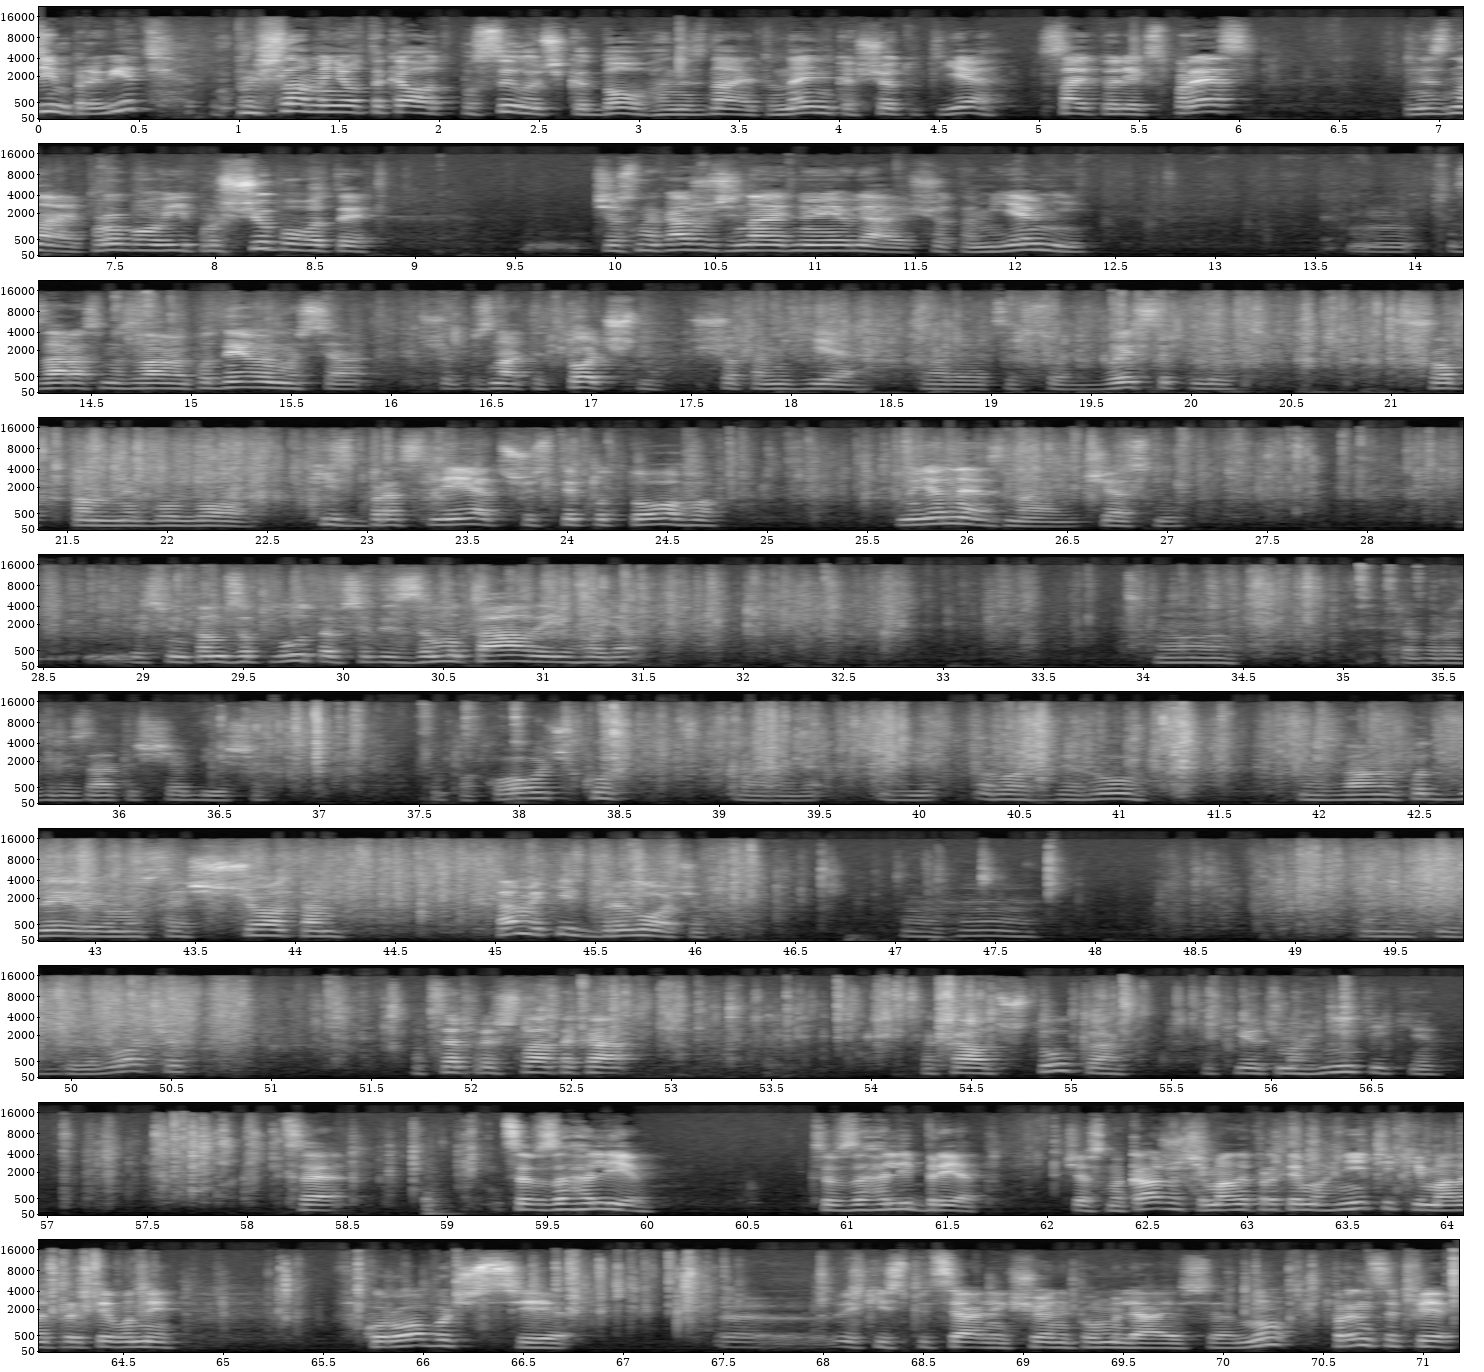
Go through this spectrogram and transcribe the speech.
Всім привіт! Прийшла мені отака от посилочка довга, не знаю, тоненька, що тут є. з Сайту AliExpress. Не знаю, пробував її прощупувати. Чесно кажучи, навіть не уявляю, що там є в ній. Зараз ми з вами подивимося, щоб знати точно, що там є. Зараз я це все висиплю. Щоб там не було. Якийсь браслет, щось типу того. Ну я не знаю, чесно. Десь він там заплутався, десь замотали його. Я... О, треба розрізати ще більше упаковочку. Зараз я її роздеру. Ми з вами подивимося, що там. Там якийсь брелочок. Ага. Там якийсь брелочок. Оце прийшла така така от штука, такі от магнітики. Це, це взагалі це взагалі бред. Чесно кажучи, мали прийти магнітики, мали прийти вони в коробочці е, якісь спеціальні, якщо я не помиляюся. Ну, в принципі,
